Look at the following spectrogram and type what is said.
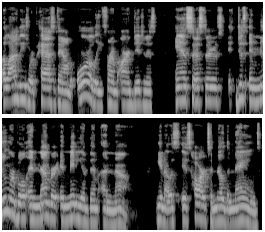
a lot of these were passed down orally from our indigenous ancestors, just innumerable in number, and many of them unknown. You know, it's it's hard to know the names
